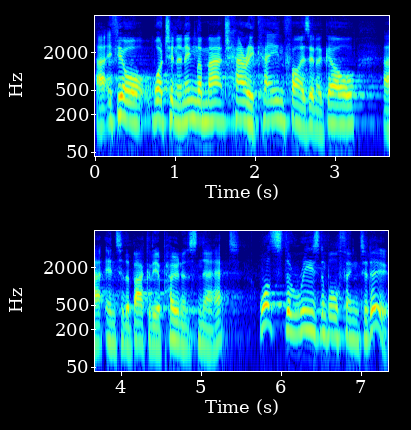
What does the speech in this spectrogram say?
Uh, if you're watching an England match, Harry Kane fires in a goal uh, into the back of the opponent's net. What's the reasonable thing to do?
